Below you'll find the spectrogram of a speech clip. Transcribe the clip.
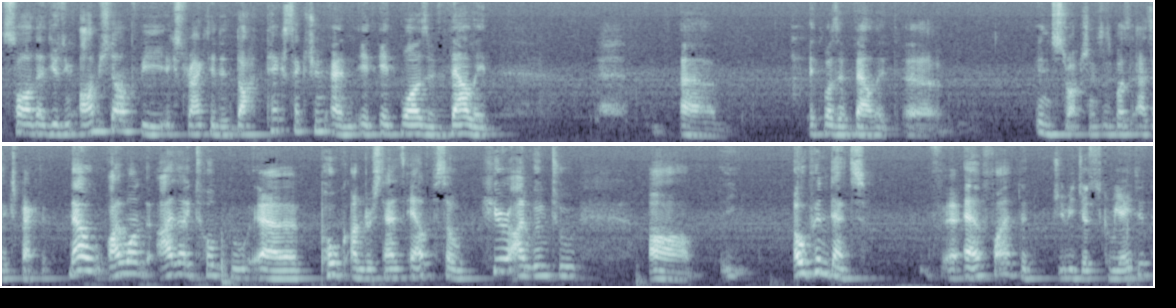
saw that using objdump we extracted the text section and it, it was valid. Um, it was a valid uh, instructions. It was as expected. Now I want, as I told you, uh, Poke understands ELF. So here I'm going to uh, open that uh, ELF file that we just created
